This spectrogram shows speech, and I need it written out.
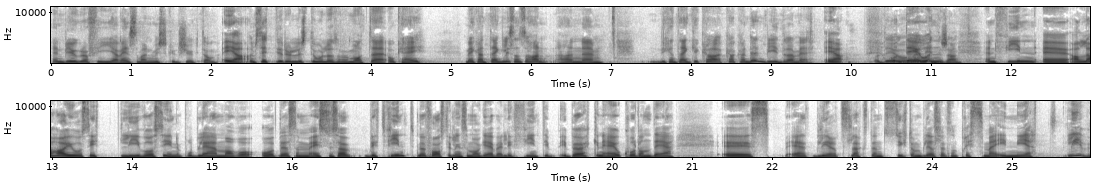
en biografi av en som har en muskelsykdom. Ja. Som sitter i rullestol og som på en måte Ok, vi kan tenke litt sånn så han, han eh, Vi kan tenke hva, hva kan den bidra med? Ja. Og det er jo det er veldig jo en- interessant. En fin eh, Alle har jo sitt liv og sine problemer, og, og det som jeg syns har blitt fint med forestilling, som òg er veldig fint i, i bøkene, er jo hvordan det blir et slags, den sykdommen blir et slags sånn prisme inn i et liv,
